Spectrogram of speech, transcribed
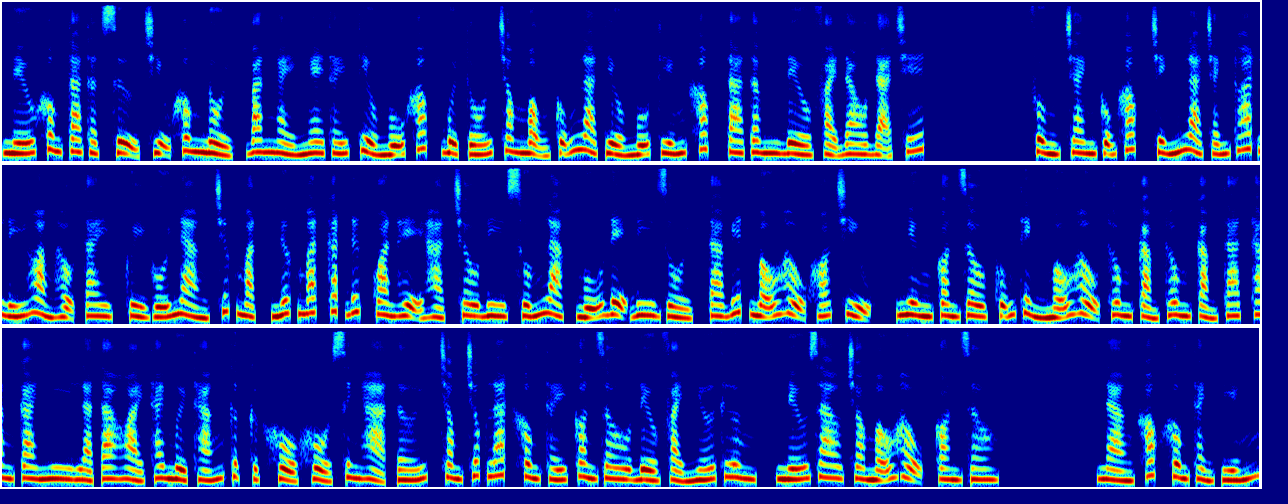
nếu không ta thật sự chịu không nổi, ban ngày nghe thấy tiểu ngũ khóc, buổi tối trong mộng cũng là tiểu ngũ tiếng khóc ta tâm đều phải đau đã chết. Phùng tranh cũng khóc chính là tránh thoát Lý Hoàng hậu tay, quỳ gối nàng trước mặt nước mắt cắt đứt quan hệ hạt châu đi xuống lạc ngũ đệ đi rồi, ta biết mẫu hậu khó chịu, nhưng con dâu cũng thỉnh mẫu hậu thông cảm thông cảm ta thăng ca nhi là ta hoài thai 10 tháng cực cực khổ khổ sinh hạ tới, trong chốc lát không thấy con dâu đều phải nhớ thương, nếu giao cho mẫu hậu con dâu. Nàng khóc không thành tiếng,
